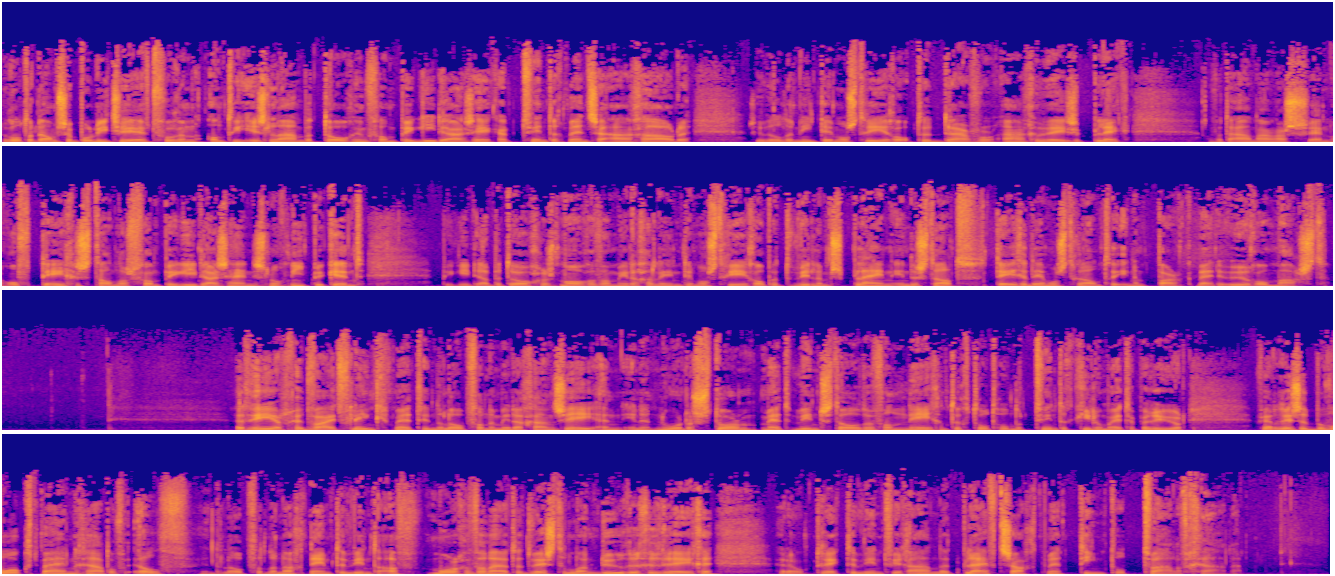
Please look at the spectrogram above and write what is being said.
De Rotterdamse politie heeft voor een anti-islambetoging van Pegida zeker 20 mensen aangehouden. Ze wilden niet demonstreren op de daarvoor aangewezen plek. Of het aanhangers en of tegenstanders van Pegida zijn is nog niet bekend. Pegida-betogers mogen vanmiddag alleen demonstreren op het Willemsplein in de stad... tegen demonstranten in een park bij de Euromast. Het weer, het waait flink met in de loop van de middag aan zee en in het noorden storm... met windstoten van 90 tot 120 km per uur. Verder is het bewolkt bij een graad of 11. In de loop van de nacht neemt de wind af. Morgen vanuit het westen langdurige regen. En ook trekt de wind weer aan. Het blijft zacht met 10 tot 12 graden.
